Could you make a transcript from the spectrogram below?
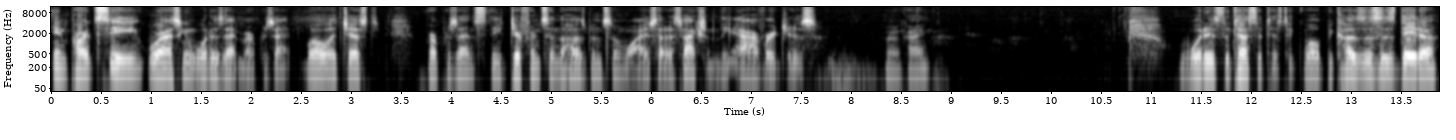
In part C we're asking what does that represent? Well it just represents the difference in the husband's and wives satisfaction the averages. Okay? What is the test statistic? Well because this is data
